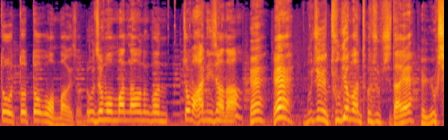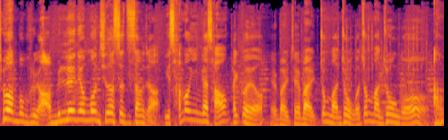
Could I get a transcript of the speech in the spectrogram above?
또 또 또 원망해서. 로제몬만 나오는 건 좀 아니잖아. 예? 예? 무지개 두 개만 더 줍시다 예? 욕심 한번 부리고. 아 밀레니엄몬 진화 세트 상자. 이게 3억인가 4억? 할 거예요. 제발 제발. 좀만 좋은 거 좀만 좋은 거. 아우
